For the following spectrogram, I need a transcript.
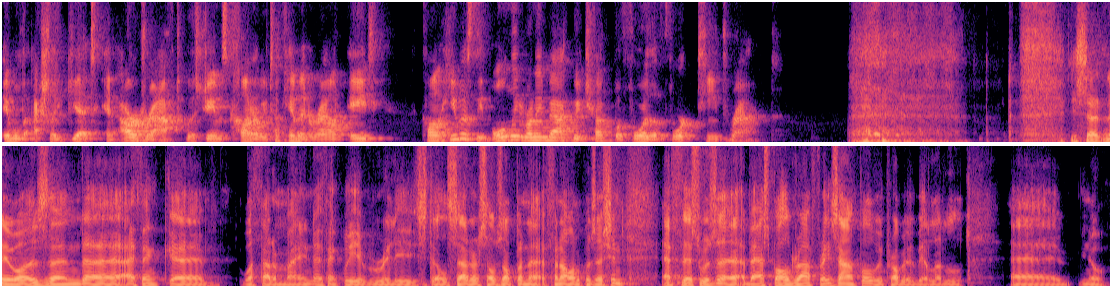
able to actually get in our draft was James Conner. We took him in round eight. Colm, he was the only running back we took before the 14th round. he certainly was, and uh, I think uh, with that in mind, I think we have really still set ourselves up in a phenomenal position. If this was a, a best ball draft, for example, we'd probably be a little, uh, you know,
